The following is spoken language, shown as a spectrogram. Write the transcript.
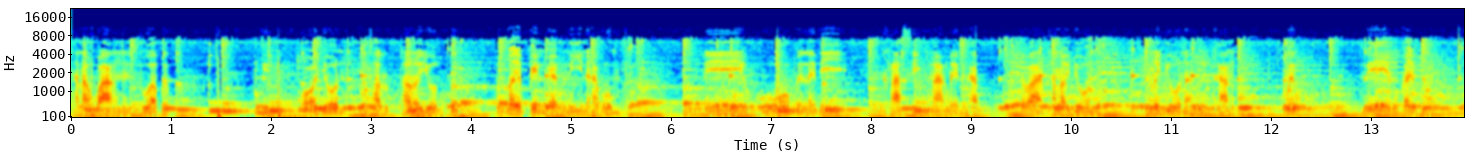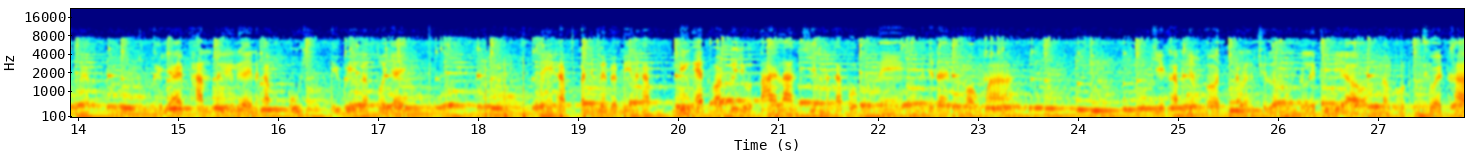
ถ้าเราวางหนึ่งตัวปุ๊บปุ๊บพอโยนแล้วถ้าถ้าเราโยนปุ๊บ มันก็จะเป็นแบบนี้นะครับผม นี่โอ้โห เป็นอะไรที่คลาสสิกมากเลยนะครับ แต่ว่าถ้าเราโยนถ้าเราโยนอะหนึ่งครั้งปุ๊บ นี่มันก็จะ ยายพันธุ์ไปเรื่อยๆนะครับอุ้ยไอเวนแล้วตัวใหญ่นี่ครับก็จะเป็นแบบนี้นะครับลิงก์แอดออนก็อยู่ใต้ล่างคลิปนะครับผมนี่ก็จะได้ของมาโอเคครับเนี่ยมันก็กำลังชุลมุนกันเลยทีเดียวเราก็ช่วยฆ่า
